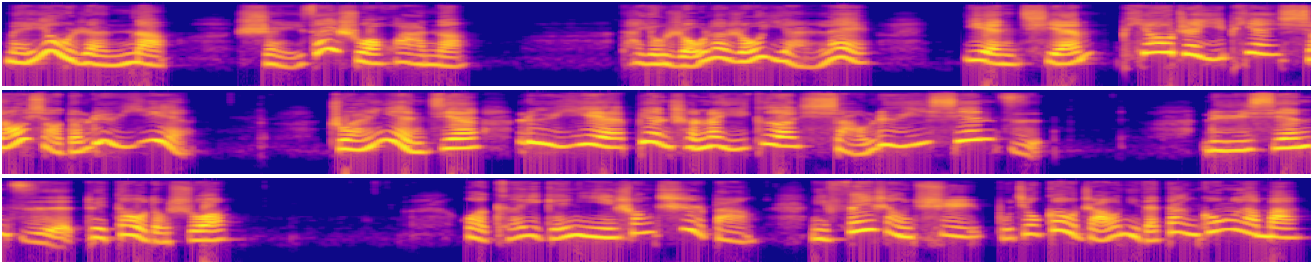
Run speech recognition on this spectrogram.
没有人呢，谁在说话呢？他又揉了揉眼泪，眼前飘着一片小小的绿叶，转眼间，绿叶变成了一个小绿衣仙子。绿衣仙子对豆豆说：“我可以给你一双翅膀，你飞上去，不就够着你的弹弓了吗？”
